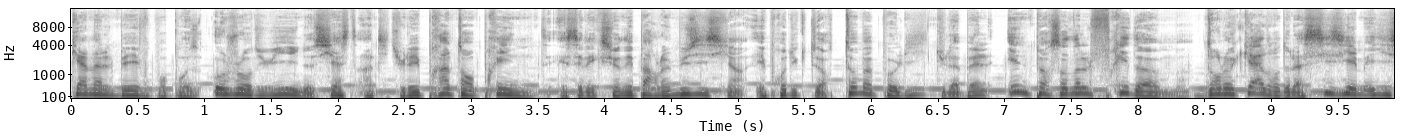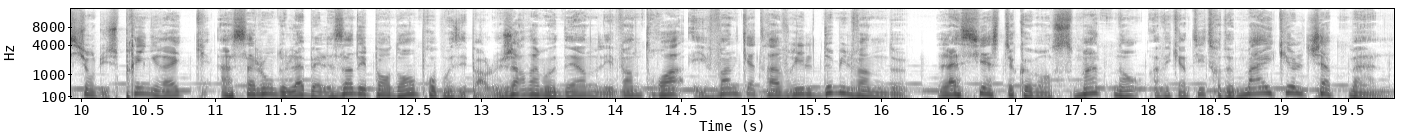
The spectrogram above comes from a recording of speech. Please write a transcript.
Canal B vous propose aujourd'hui une sieste intitulée Printemps Print et sélectionnée par le musicien et producteur Thomas Poli du label Impersonal Freedom. Dans le cadre de la sixième édition du Spring Rec, un salon de labels indépendants proposé par le Jardin Moderne les 23 et 24 avril 2022. La sieste commence maintenant avec un titre de Michael Chapman.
